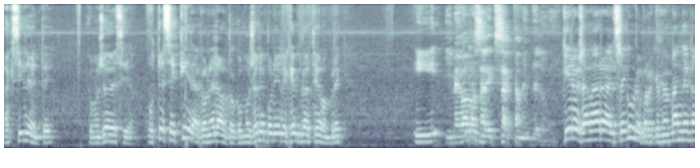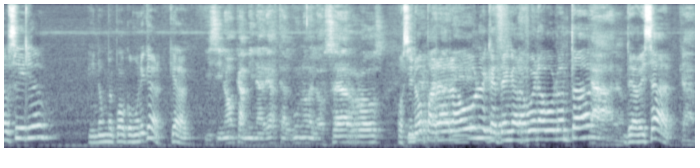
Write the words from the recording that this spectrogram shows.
accidente, como yo decía, usted se queda con el auto, como yo le ponía el ejemplo a este hombre, y Y me va a pasar exactamente lo mismo. quiero llamar al seguro para que me manden auxilio y no me puedo comunicar. ¿Qué hago? Y si no, caminaré hasta alguno de los cerros. O si no, parar a uno y que tenga la buena voluntad Claro. de avisar. Claro.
